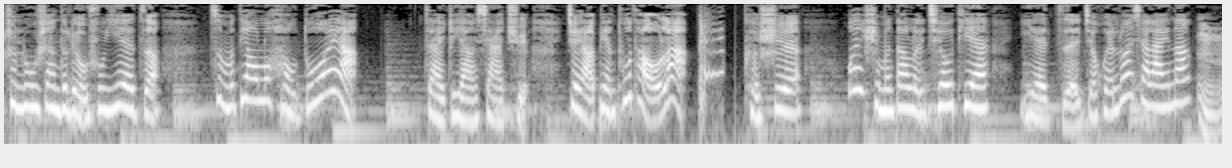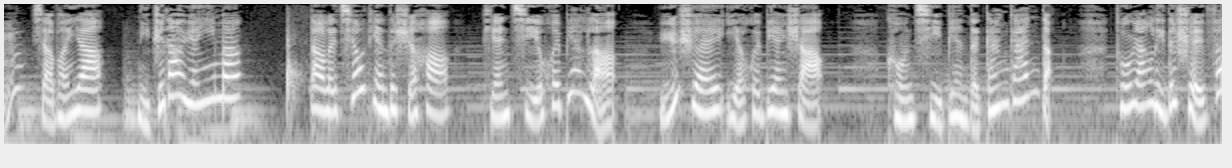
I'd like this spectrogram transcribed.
这路上的柳树叶子怎么掉了好多呀？再这样下去就要变秃头了。可是，为什么到了秋天叶子就会落下来呢？小朋友，你知道原因吗？到了秋天的时候，天气会变冷，雨水也会变少，空气变得干干的，土壤里的水分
